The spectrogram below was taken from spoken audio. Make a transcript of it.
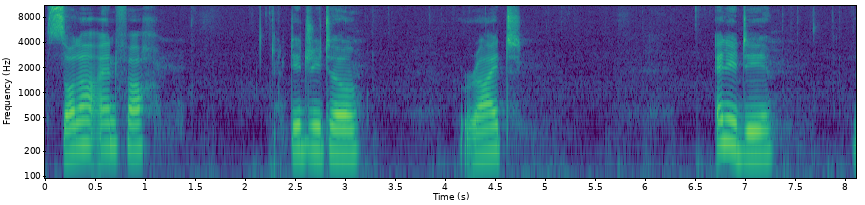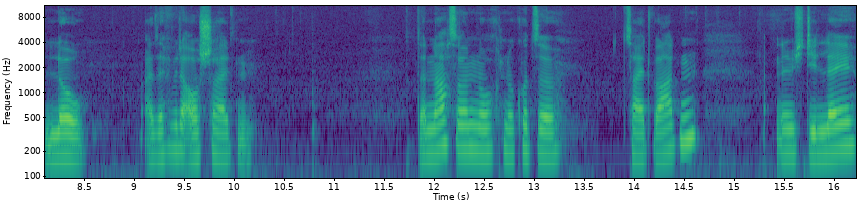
soll er einfach Digital Write LED Low, also einfach wieder ausschalten. Danach soll noch eine kurze Zeit warten, nämlich Delay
